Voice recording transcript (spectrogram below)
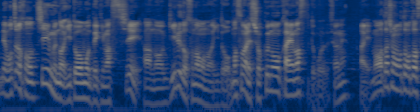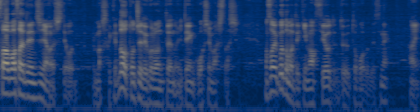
で、もちろんそのチームの移動もできますし、あの、ギルドそのものの移動、まあ、つまり職能を変えますってところですよね。はい。まあ、私ももともとサーバーサイドエンジニアをしておりましたけど、途中でフロントエンドに転向しましたし、まあ、そういうこともできますよというところですね。はい。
